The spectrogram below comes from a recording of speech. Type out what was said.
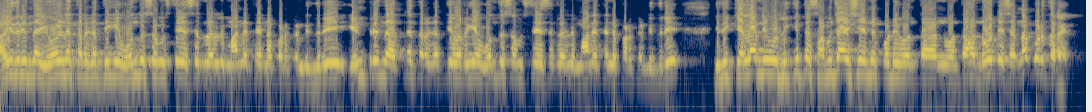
ಐದರಿಂದ ಏಳನೇ ತರಗತಿಗೆ ಒಂದು ಸಂಸ್ಥೆ ಹೆಸರಿನಲ್ಲಿ ಮಾನ್ಯತೆಯನ್ನು ಪಡ್ಕೊಂಡಿದ್ರಿ. ಎಂಟರಿಂದ ಹತ್ತನೇ ತರಗತಿವರೆಗೆ ಒಂದು ಸಂಸ್ಥೆ ಹೆಸರಿನಲ್ಲಿ ಮಾನ್ಯತೆಯನ್ನು ಪಡ್ಕೊಂಡಿದ್ರಿ. ಇದಕ್ಕೆಲ್ಲ ನೀವು ಲಿಖಿತ ಸಮಜಾಯಿಷಿಯನ್ನು ಕೊಡುವಂತ ಅನ್ನುವಂತಹ ನೋಟಿಸ್ ಅನ್ನ ಕೊಡ್ತಾರೆ.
